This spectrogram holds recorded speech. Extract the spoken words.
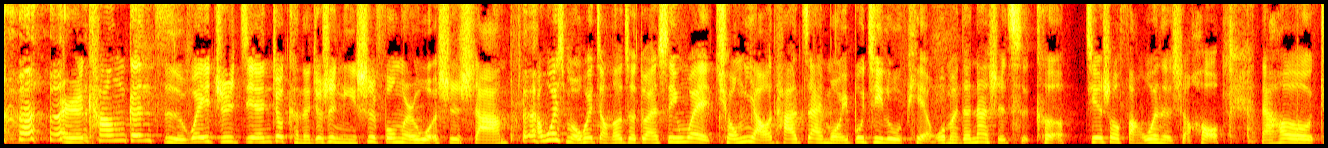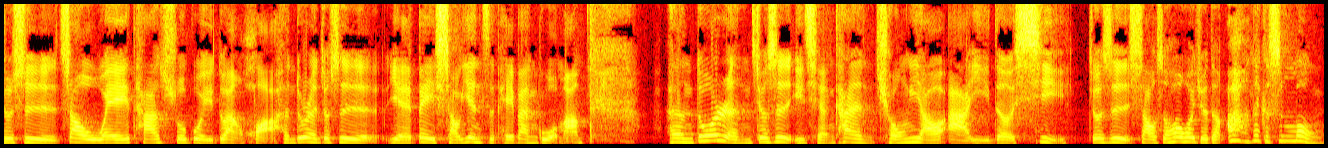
尔康跟紫薇之间就可能就是你是风儿，我是沙。啊，为什么我会讲到这段？是因为琼瑶她在某一部纪录片《我们的那时此刻》接受访问的时候，然后就是赵薇她说过一段话，很多人就是也被小燕子陪伴过嘛。很多人就是以前看琼瑶阿姨的戏，就是小时候会觉得啊，那个是梦，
